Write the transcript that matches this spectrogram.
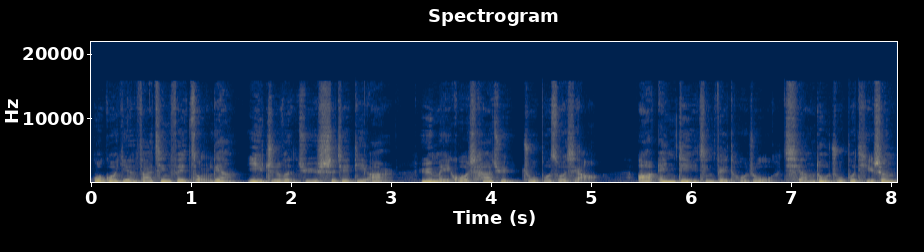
我国研发经费总量一直稳居世界第二，与美国差距逐步缩小。R&D 经费投入强度逐步提升，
